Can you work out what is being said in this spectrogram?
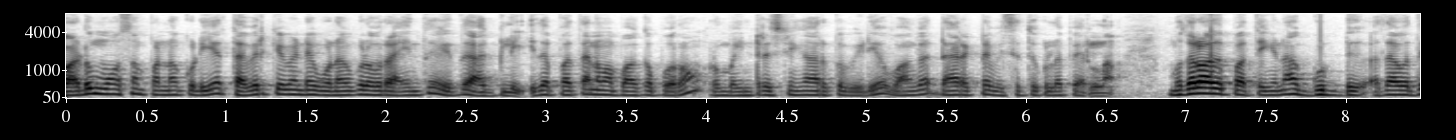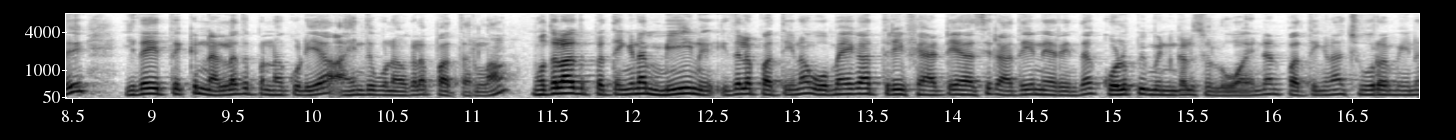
படுமோசம் பண்ணக்கூடிய தவிர்க்க வேண்டிய உணவுகள் ஒரு ஐந்து இது அக்லி இதை பார்த்தா நம்ம பார்க்க போகிறோம் ரொம்ப இன்ட்ரெஸ்டிங்காக இருக்கும் வீடியோ வாங்க டேரெக்டாக விஷயத்துக்குள்ளே போயிடலாம். முதலாவது பார்த்தீங்கன்னா குட்டு அதாவது இதயத்துக்கு நல்லது பண்ணக்கூடிய ஐந்து உணவுகளை பார்த்துடலாம். முதலாவது பார்த்தீங்கன்னா மீன். இதில் பார்த்தீங்கன்னா ஒமேகா த்ரீ ஃபேட்டி ஆசிட் அதே நிறைந்த கொழுப்பு மீன்கள் சொல்லுவோம். என்னென்னு பார்த்தீங்கன்னா சூர மீன்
